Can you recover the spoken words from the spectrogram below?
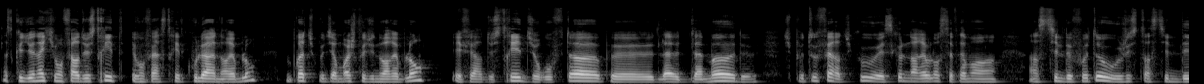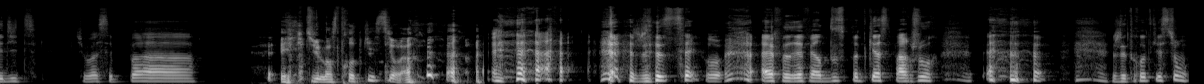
Parce qu'il y en a qui vont faire du street et vont faire street couleur et noir et blanc. Après, tu peux dire, moi je fais du noir et blanc et faire du street, du rooftop, euh, de, la, de, la, mode. Tu peux tout faire. Du coup, est-ce que le noir et blanc c'est vraiment un, style de photo ou juste un style d'édit? Tu vois, c'est pas. Et tu lances trop de questions là. je sais, gros. Il faudrait faire 12 podcasts par jour. J'ai trop de questions,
